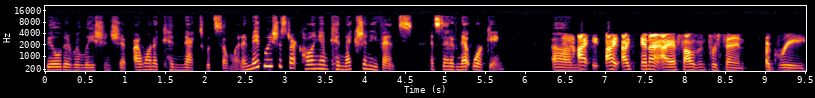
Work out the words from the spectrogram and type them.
build a relationship. I want to connect with someone. And maybe we should start calling them connection events instead of networking. Um, I, I, I, and I, I a thousand percent agree.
